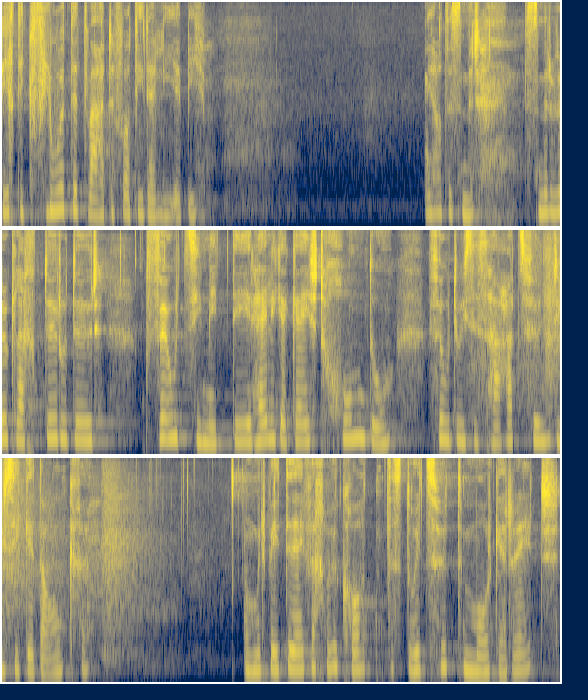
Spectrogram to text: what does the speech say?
richtig geflutet werden von deiner Liebe. Ja, dass wir, dass wir wirklich durch und durch gefüllt sind mit dir. Heiliger Geist, komm du, füll unser Herz, füll unsere Gedanken. Und wir bitten einfach wirklich, dass du jetzt heute Morgen redest.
